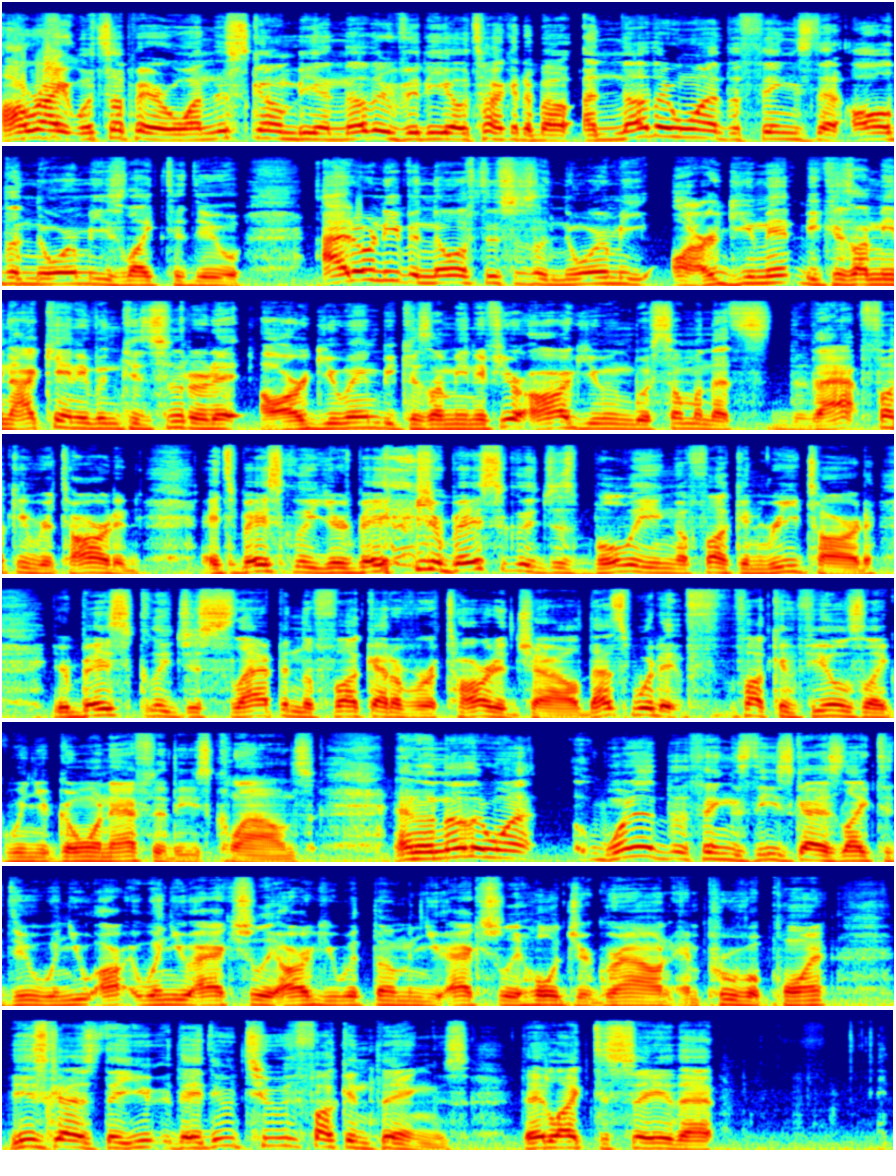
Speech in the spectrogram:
All right, what's up everyone? This is going to be another video talking about another one of the things that all the normies like to do. I don't even know if this is a normie argument because I mean, I can't even consider it arguing because I mean, if you're arguing with someone that's that fucking retarded, it's basically, you're, ba you're basically just bullying a fucking retard. You're basically just slapping the fuck out of a retarded child. That's what it fucking feels like when you're going after these clowns. And another one, one of the things these guys like to do when you are, when you actually argue with them and you actually hold your ground and prove a point. These guys, they, they do two fucking things. They like to say that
